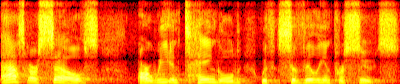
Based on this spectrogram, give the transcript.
ask ourselves are we entangled with civilian pursuits?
